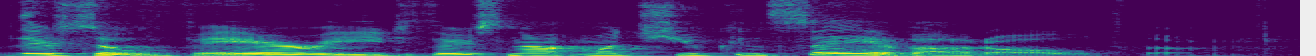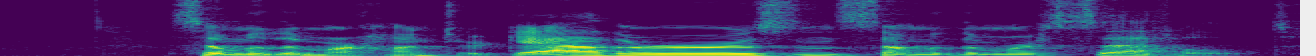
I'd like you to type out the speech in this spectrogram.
They're so varied, there's not much you can say about all of them. Some of them are hunter gatherers, and some of them are settled.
